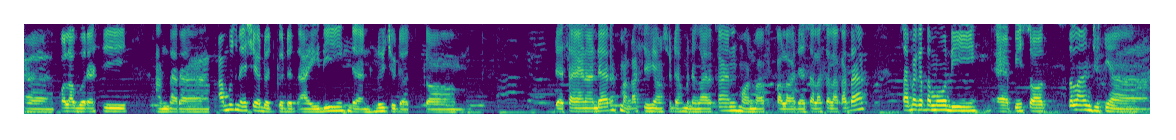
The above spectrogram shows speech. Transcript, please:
uh, kolaborasi antara kampusnesia.co.id dan lucu.com. Dan saya Nandar, makasih yang sudah mendengarkan. Mohon maaf kalau ada salah-salah kata. Sampai ketemu di episode selanjutnya.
